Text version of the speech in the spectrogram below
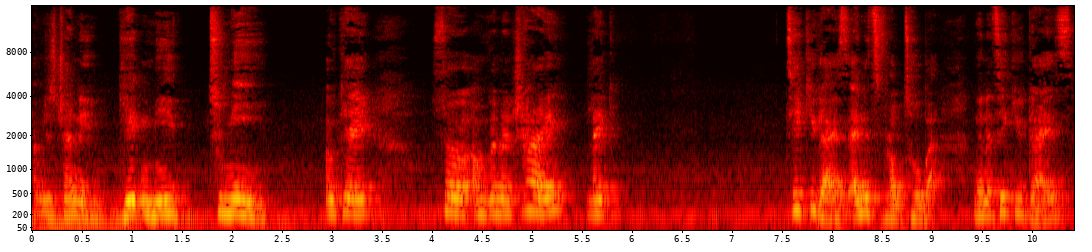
I'm just trying to get me to me. Okay? So i'm gonna try like take you guys and it's vlogtober. I'm gonna take you guys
